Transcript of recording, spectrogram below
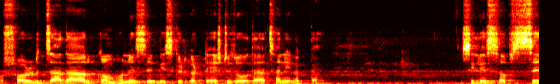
और सॉल्ट ज़्यादा और कम होने से बिस्किट का टेस्ट जो होता है अच्छा नहीं लगता है। इसीलिए सबसे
